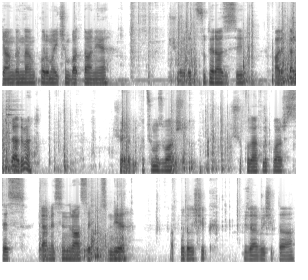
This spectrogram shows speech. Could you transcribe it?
Yangından koruma için battaniye. Şöyle su terazisi. Aletler güzel değil mi? Şöyle bir kutumuz var. Şu kulaklık var. Ses gelmesin, rahatsız etmesin diye. Bak bu da ışık. Güzel bir ışık daha.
